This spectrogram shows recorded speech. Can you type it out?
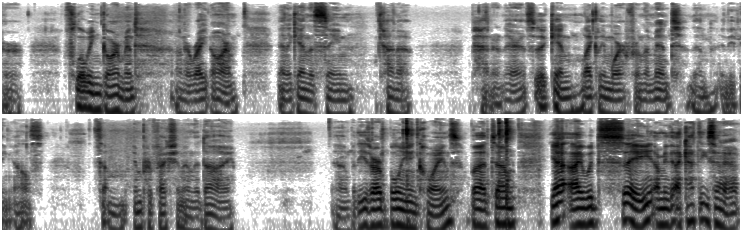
her flowing garment on her right arm. And again, the same kind of pattern there. It's again likely more from the mint than anything else. Some imperfection in the die. Uh, but these are bullion coins. But um, yeah, I would say, I mean, I got these in a,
